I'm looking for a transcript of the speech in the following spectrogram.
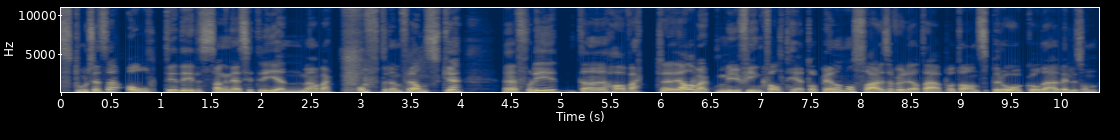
stort sett så er alltid de sangene jeg sitter igjen med, har vært ofte den franske. Eh, Fordi det har vært, ja, det har vært mye fin kvalitet opp igjennom, og så er det selvfølgelig at det er på et annet språk, og det er et veldig sånn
